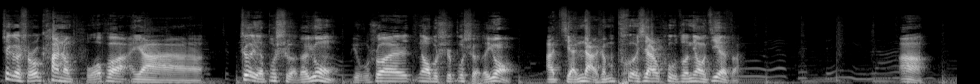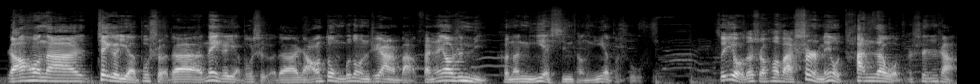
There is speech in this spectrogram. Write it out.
这个时候看着婆婆，哎呀，这也不舍得用，比如说尿不湿不舍得用。啊，捡点什么破线裤做尿戒子，啊，然后呢，这个也不舍得，那个也不舍得，然后动不动这样吧，反正要是你，可能你也心疼，你也不舒服。所以有的时候吧，事儿没有摊在我们身上，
